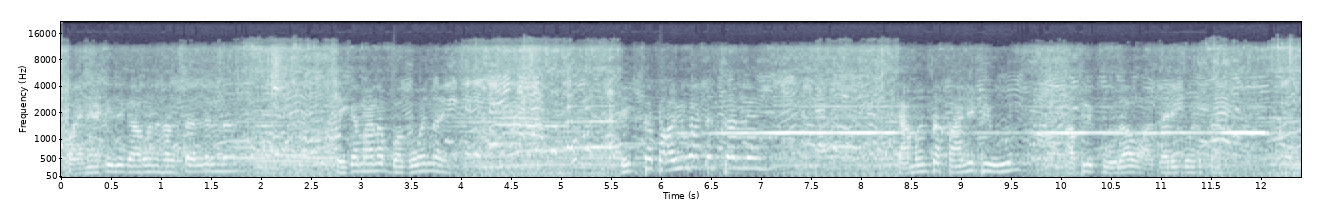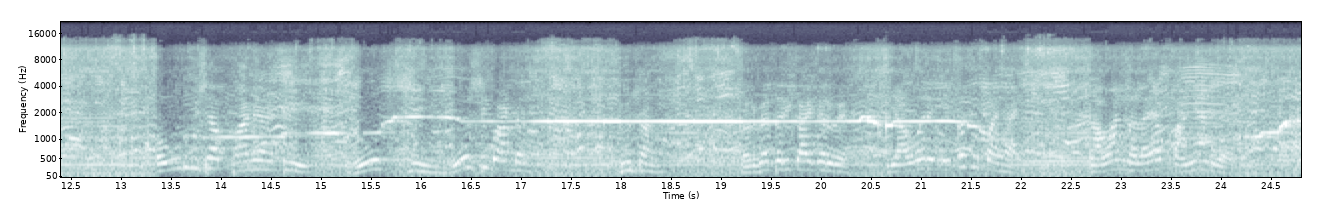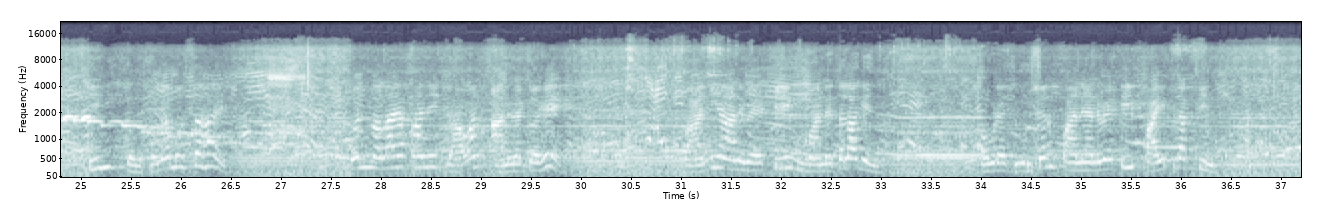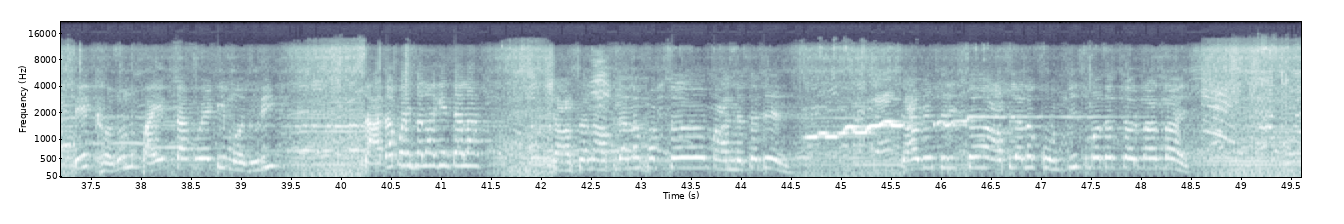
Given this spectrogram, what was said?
पाण्याटी जे गावान हाल चाललेलं ना ते काय मला भगवण नाही. ठीक तर बावी वाटत चालले त्यामनचं पाणी पिऊन आपली पोरा आजारी पडतात. औडूशा पाण्यासाठी रोजची रोजची भांडण. तू सांग करव्या तरी काय करव्या यावर एकच उपाय आहे. गावात नलाया पाणी आणव्या ही कल्पना मस्त आहे. पण नळाया पाणी गावात आणव्या कहे पाणी आणव्याची मान्यता लागेल. एवढ्या दूरशन पाणी आणव्याची पाईप लागतील. खणून पाईप टाकव्याची मजुरी. साधा पैसा लागेल त्याला. शासन आपल्याला फक्त मान्यता देईल. त्या व्यतिरिक्त आपल्याला कोणतीच मदत करणार नाही.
